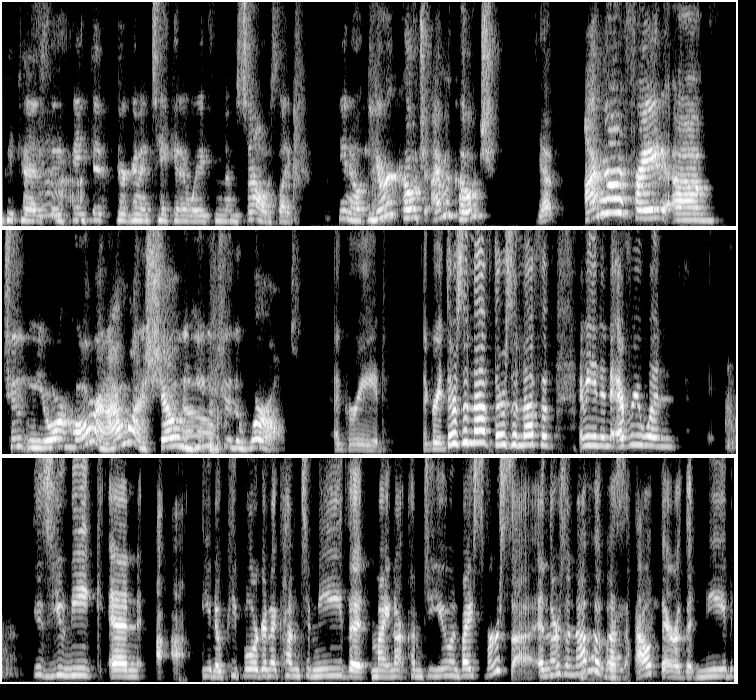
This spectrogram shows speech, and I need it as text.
because yeah. they think that they're gonna take it away from themselves. Like, you know, you're a coach, I'm a coach. Yep. I'm not afraid of tooting your horn. I want to show oh. you to the world. Agreed. Agreed. There's enough. There's enough of, I mean, and everyone is unique and uh, uh you know people are going to come to me that might not come to you and vice versa and there's enough of us out there that need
